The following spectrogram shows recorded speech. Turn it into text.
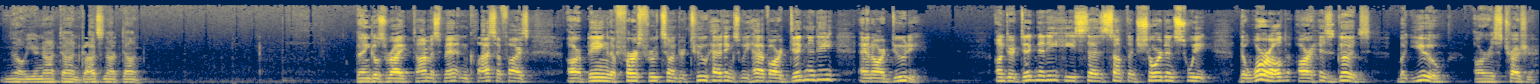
No, you're not done. God's not done. Bengel's right. Thomas Manton classifies our being the first fruits under two headings. We have our dignity and our duty. Under dignity, he says something short and sweet. The world are his goods, but you are his treasure.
